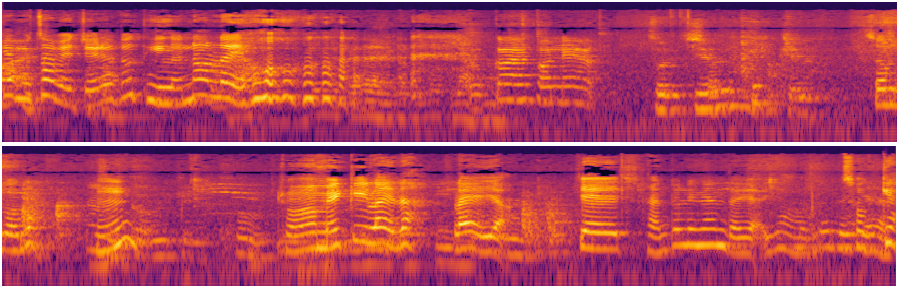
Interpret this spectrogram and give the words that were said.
cái một trăm về chế đó tôi thì là nó lệ coi con nè Xong rồi đó ừ. Cho mấy cái này đó. Này vậy chế sản tôi lên đấy vậy số kia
